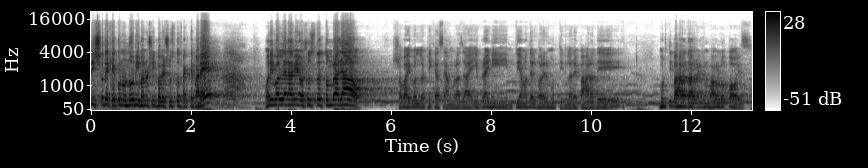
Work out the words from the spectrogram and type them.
দৃশ্য দেখে কোনো নবী মানসিকভাবে সুস্থ থাকতে পারে উনি বললেন, আমি অসুস্থ, তোমরা যাও। সবাই বলল, ঠিক আছে, আমরা যাই। ইব্রাহিম, তুই আমাদের ঘরের মূর্তিগুলারে পাহারা দে। মূর্তি পাহারা পাহারাদার একজন ভালো লোক পাওয়া গেছে।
